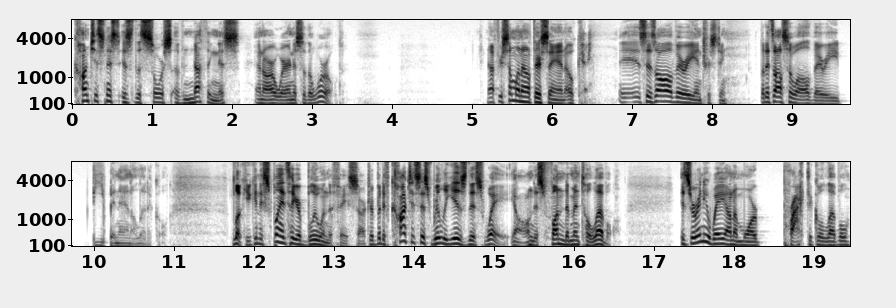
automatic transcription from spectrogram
Consciousness is the source of nothingness in our awareness of the world. Now, if you're someone out there saying, okay, this is all very interesting, but it's also all very deep and analytical. Look, you can explain it till you're blue in the face, Sartre, but if consciousness really is this way, you know, on this fundamental level, is there any way on a more practical level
